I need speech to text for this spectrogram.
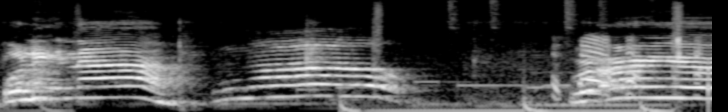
Uli na! No! Where are you?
